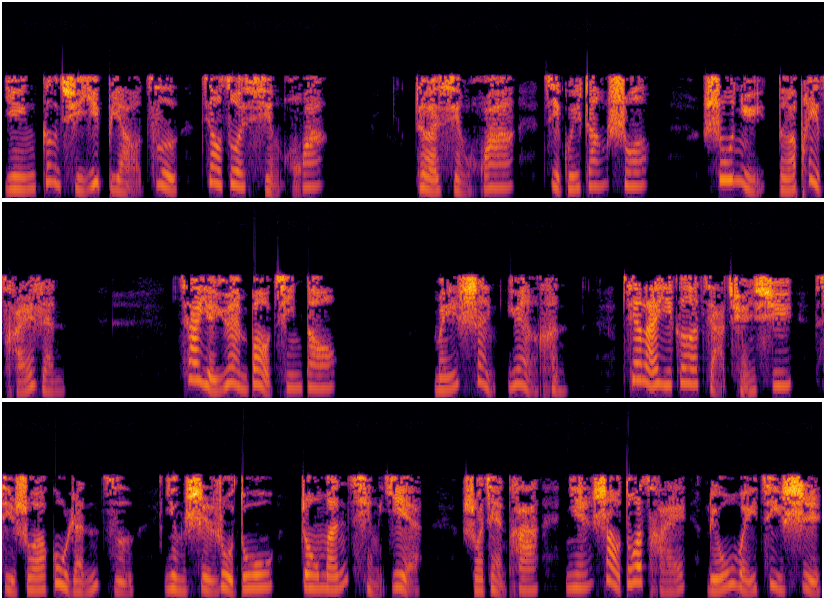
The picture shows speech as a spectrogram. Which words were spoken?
因更取一表字，叫做醒花。这醒花既归章说，淑女得配才人，恰也愿报亲刀，没甚怨恨。先来一个假全虚，细说故人子应试入都。”中门请业，说见他年少多才，留为记事，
